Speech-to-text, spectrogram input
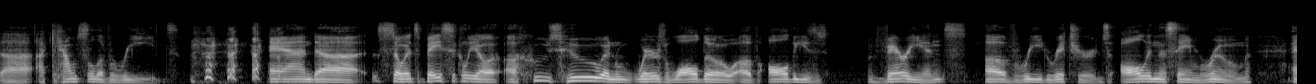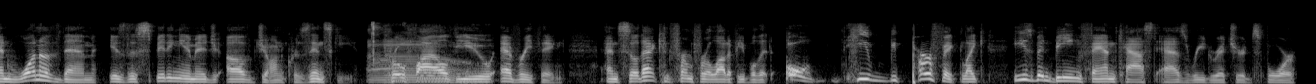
uh, a council of reeds, and uh, so it's basically a, a who's who and where's Waldo of all these variants of Reed Richards, all in the same room, And one of them is the spitting image of John Krasinski. Profile Oh. view, everything. And so that confirmed for a lot of people that, oh, he'd be perfect. Like, he's been being fan cast as Reed Richards for,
